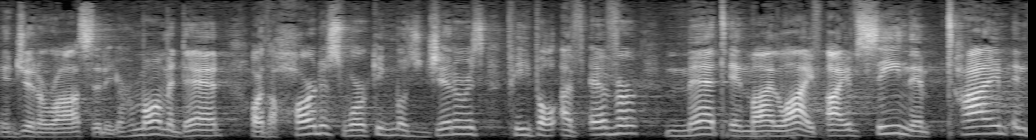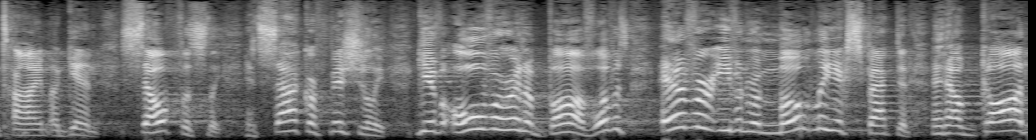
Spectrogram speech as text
and generosity. Her mom and dad are the hardest working, most generous people I've ever met in my life. I have seen them time and time again, selflessly and sacrificially give over and above what was ever even remotely expected, and how God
